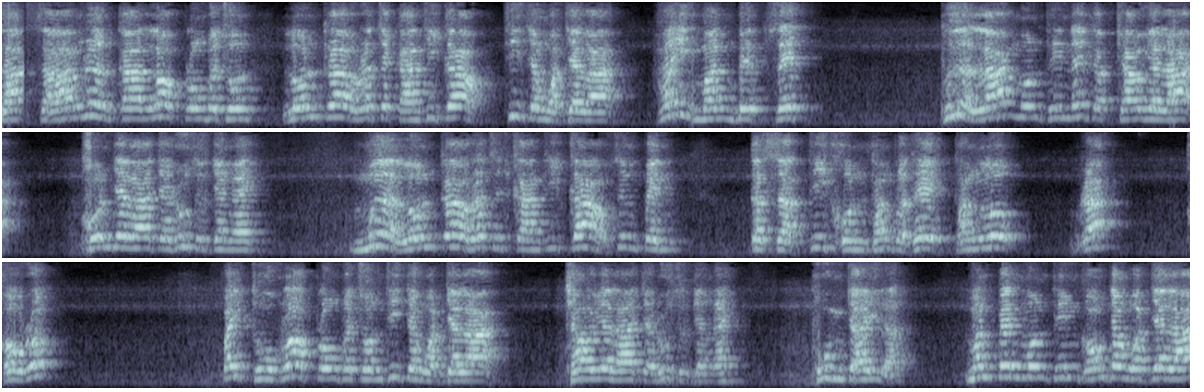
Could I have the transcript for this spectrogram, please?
สะสางเรื่องการลอบปลงประชนล้นเกล้ารัชกาลที่ 9 ที่จังหวัดยะลาให้มันเบ็ดเสร็จ เพื่อล้างมลทินให้กับชาวยะลา คนยะลาจะรู้สึกยังไง เมื่อล้นเกล้ารัชกาลที่ 9 ซึ่งเป็นกษัตริย์ที่คนทั้งประเทศทั้งโลกรักเคารพ ไปถูกลอบปลงประชนที่จังหวัดยะลา ชาวยะลาจะรู้สึกยังไง ภูมิใจเหรอ มันเป็นมณฑินของจังหวัดยะลา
